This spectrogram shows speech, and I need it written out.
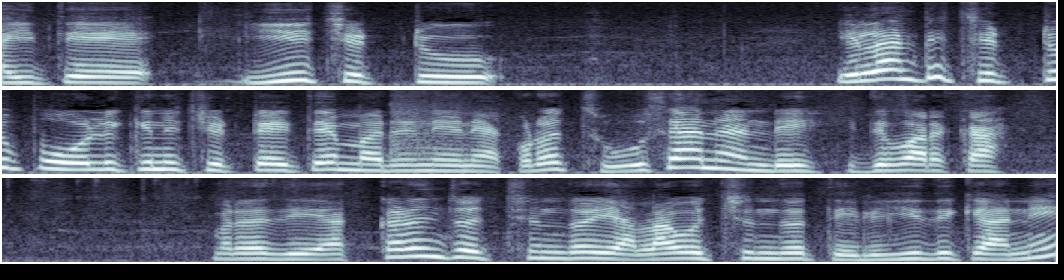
అయితే ఈ చెట్టు ఇలాంటి చెట్టు పోలికిన చెట్టు అయితే మరి నేను ఎక్కడో చూశానండి ఇదివరక. మరి అది ఎక్కడి నుంచి వచ్చిందో ఎలా వచ్చిందో తెలియదు కానీ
